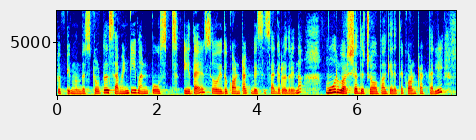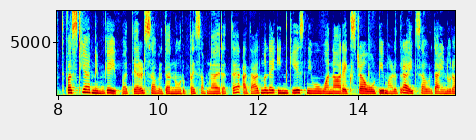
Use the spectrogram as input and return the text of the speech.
fifty members total seventy one posts ಇದೆ. ಸೊ ಇದು ಕಾಂಟ್ರಾಕ್ಟ್ ಬೇಸಿಸ್ ಆಗಿರೋದ್ರಿಂದ ಮೂರು ವರ್ಷದ ಜಾಬ್ ಆಗಿರುತ್ತೆ ಕಾಂಟ್ರಾಕ್ಟಲ್ಲಿ ಫಸ್ಟ್ ಇಯರ್ ನಿಮಗೆ ಇಪ್ಪತ್ತೆರಡು ಸಾವಿರದ ನೂರು ರೂಪಾಯಿ ಸಂಬಳ ಇರುತ್ತೆ. ಅದಾದಮೇಲೆ ಇನ್ ಕೇಸ್ ನೀವು one hour extra O T ಮಾಡಿದ್ರೆ ಐದು ಸಾವಿರದ ಐನೂರ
